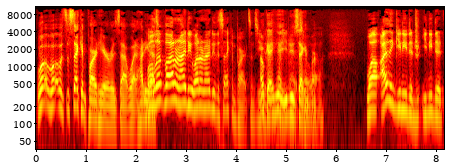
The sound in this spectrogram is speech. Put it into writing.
What, what was the second part here? Is that what? How do you? Well, ask- let, why don't I do? Why don't I do the second part since you? Okay, yeah, you do the part second so part. well. Well, I think you need to. You need to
